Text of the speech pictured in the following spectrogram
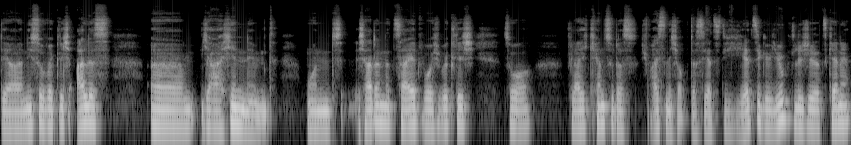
der nicht so wirklich alles ähm, ja hinnimmt. Und ich hatte eine Zeit, wo ich wirklich so, vielleicht kennst du das, ich weiß nicht, ob das jetzt die jetzige Jugendliche jetzt kenne.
